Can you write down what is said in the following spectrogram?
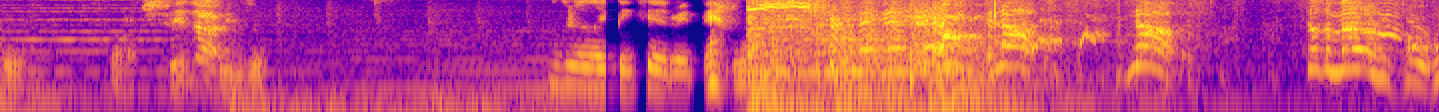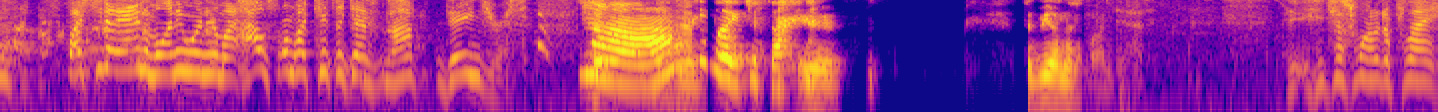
Oh, oh shit, Caesar! Caesar. It's really like the kid right there. Enough! Enough! Doesn't matter with you. If I see that animal anywhere near my house or my kids again, it's not dangerous. Aww, he like Josiah. Yeah. To be honest, Come on, Dad. He, he just wanted to play.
